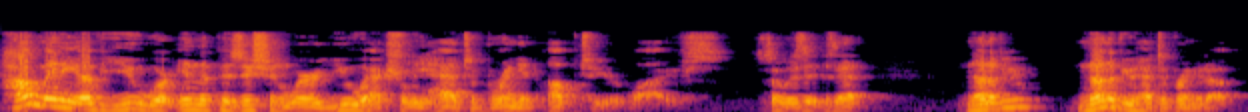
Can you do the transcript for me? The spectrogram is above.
how many of you were in the position where you actually had to bring it up to your wives? So is it is that none of you? None of you had to bring it up.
